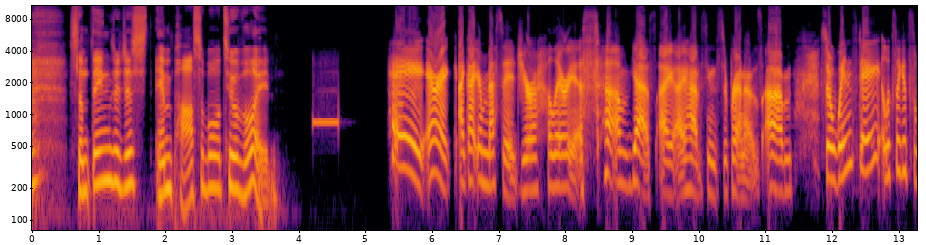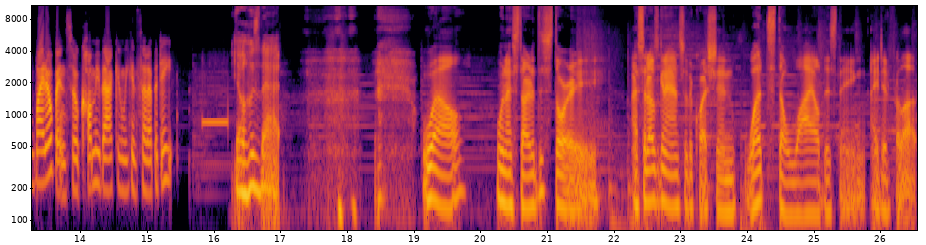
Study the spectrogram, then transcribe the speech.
Some things are just impossible to avoid. Hey, Erick, I got your message. You're hilarious. Um, yes, I, I have seen The Sopranos. Um, so Wednesday, it looks like it's wide open. So call me back and we can set up a date. Yo, who's that? Well, when I started this story, I said I was going to answer the question what's the wildest thing I did for love?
